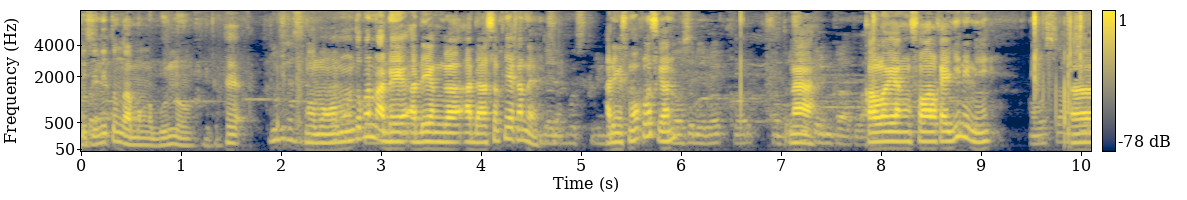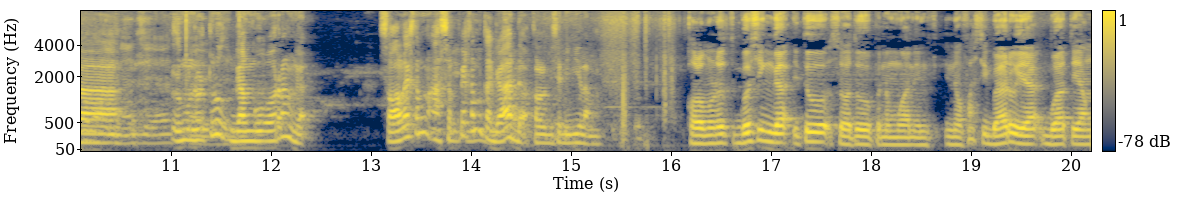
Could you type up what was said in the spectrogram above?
di sini tuh nggak mau ngebunuh. Gitu. Kayak ngomong-ngomong tuh kan ada ada yang nggak ada asapnya kan ya ada yang smokeless kan nah kalau yang soal kayak gini nih eh, lu menurut lu ganggu orang nggak? Soalnya kan asapnya kan kagak ada kalau bisa dibilang. Kalau menurut gue sih nggak itu suatu penemuan in- inovasi baru ya buat yang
